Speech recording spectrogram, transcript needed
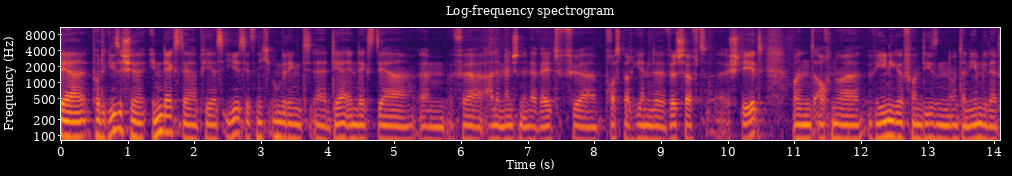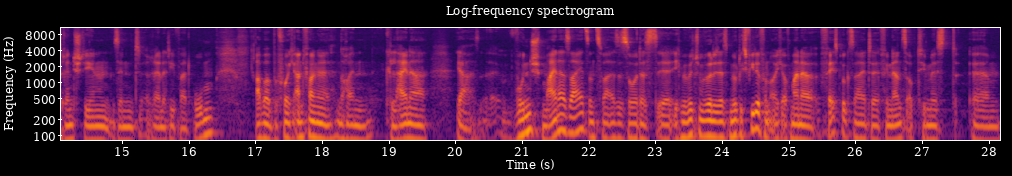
Der portugiesische Index, der PSI, ist jetzt nicht unbedingt äh, der Index, der ähm, für alle Menschen in der Welt für prosperierende Wirtschaft äh, steht. Und auch nur wenige von diesen Unternehmen, die da drin stehen, sind relativ weit oben. Aber bevor ich anfange, noch ein kleiner ja, Wunsch meinerseits. Und zwar ist es so, dass äh, ich mir wünschen würde, dass möglichst viele von euch auf meiner Facebook-Seite Finanzoptimist ähm,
